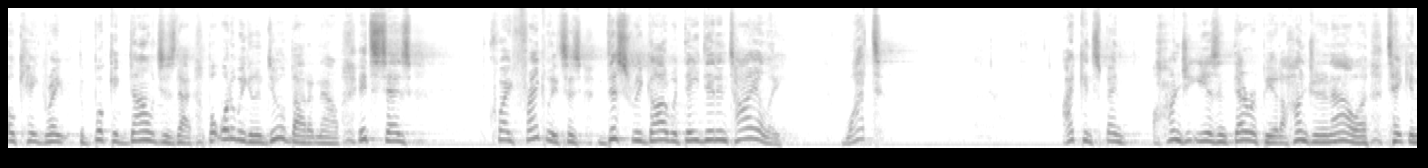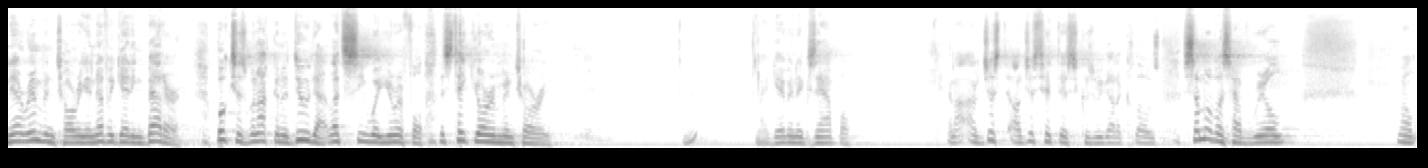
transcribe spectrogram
Okay, great. The book acknowledges that. But what are we going to do about it now? It says, quite frankly, it says, disregard what they did entirely. What? I can spend 100 years in therapy at 100 an hour taking their inventory and never getting better. Book says we're not going to do that. Let's see where you're at fault. Let's take your inventory. Hmm? I gave an example. And I'll just, I'll just hit this because we got to close. Some of us have real, well,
